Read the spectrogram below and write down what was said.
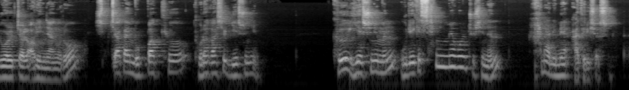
6월절 어린 양으로 십자가에 못 박혀 돌아가실 예수님. 그 예수님은 우리에게 생명을 주시는 하나님의 아들이셨습니다.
